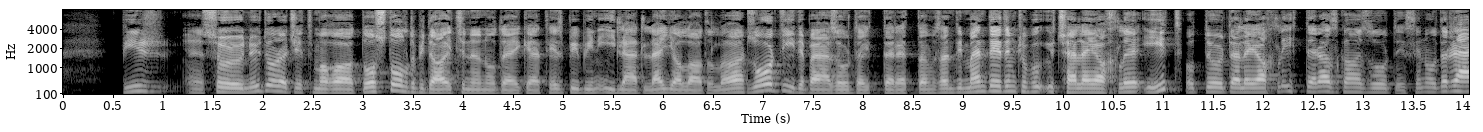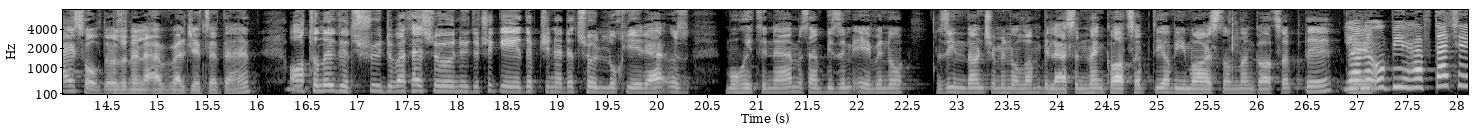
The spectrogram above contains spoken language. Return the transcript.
bir e, söyünüydü ora getməyə. Dost oldu bir daha itinlə o dəqiqə. Tez bir-birini iylədilər, yaladılar. Zor idi bəzi orada itlər hətta. Məsələn, mən dedim ki, bu 3 ələyaqlı it, o 4 ələyaqlı itlər az qaz zor desin. Orada rəis oldu özün elə əvvəl gecədən. Atılıydı, düşüydü, bətər söyünüydü ki, qeydib ki, nədə çöllük yerə öz mühitinə, məsələn bizim evin o zindan kimi olan biləsindən qaçıbdı ya bimaristandan qaçıbdı. Yəni e, o bir həftə ki,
